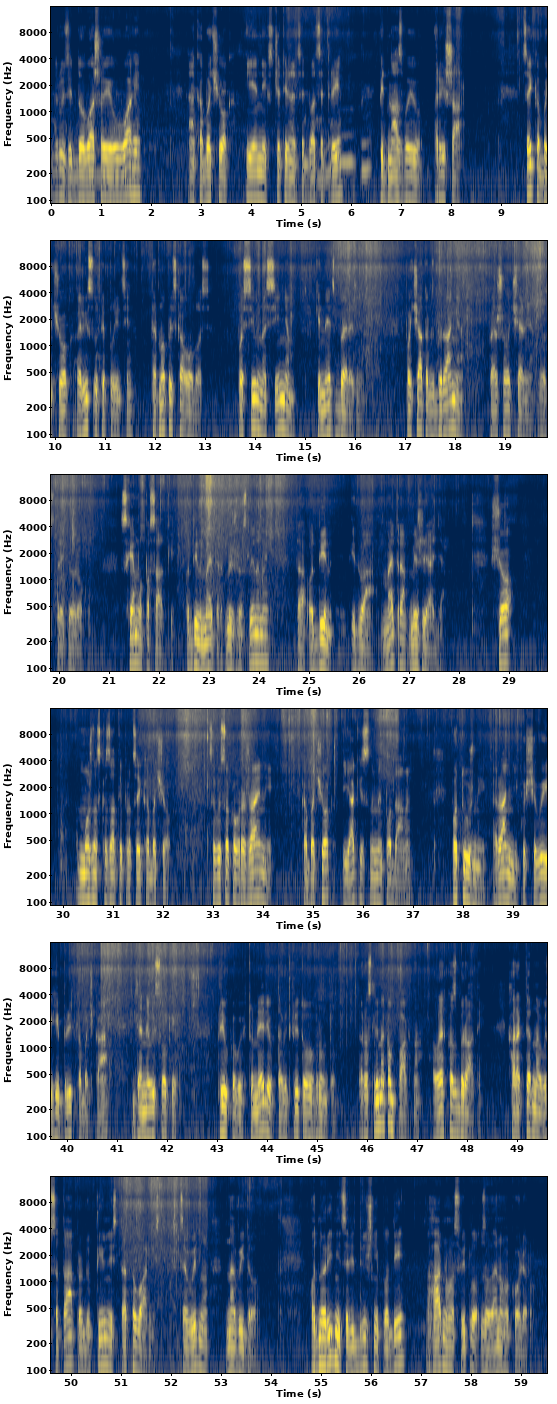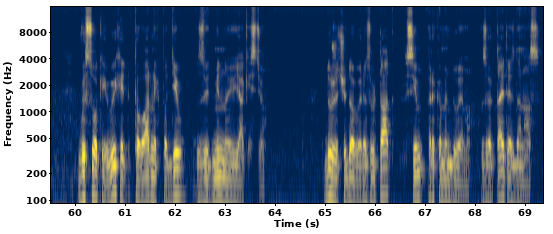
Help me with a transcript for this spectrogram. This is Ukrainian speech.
Друзі, до вашої уваги е, кабачок ENX 1423 під назвою Рішар. Цей кабачок ріс у теплиці, Тернопільська область. Посів насінням кінець березня. Початок збирання 1 червня 2023 року. Схема посадки 1 метр між рослинами та 1,2 метра міжряддя. Що можна сказати про цей кабачок? Це високоврожайний кабачок якісними плодами, потужний ранній кущовий гібрид кабачка для невисоких плівкових тунелів та відкритого ґрунту. Рослина компактна, легко збирати. Характерна висота, продуктивність та товарність. Це видно на відео. Однорідні циліндричні плоди гарного світло-зеленого кольору. Високий вихід товарних плодів з відмінною якістю. Дуже чудовий результат. Всім рекомендуємо. Звертайтесь до нас.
